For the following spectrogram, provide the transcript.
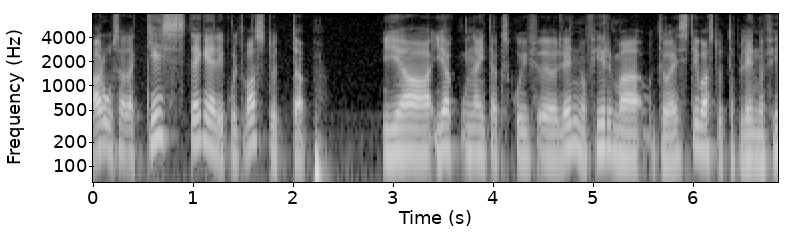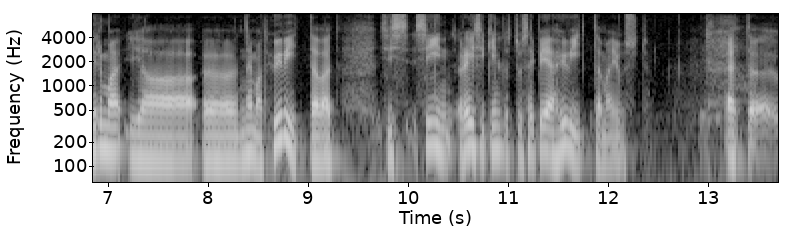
aru saada, kes tegelikult vastutab. Ja, ja näiteks kui äh, lennufirma tõesti vastutab, lennufirma ja öö, äh, nemad hüvitavad, siis siin reisikindlustus ei pea hüvitama just et äh,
